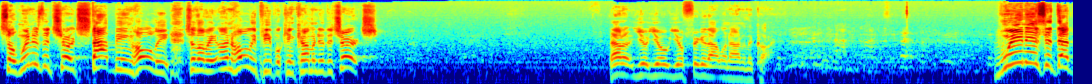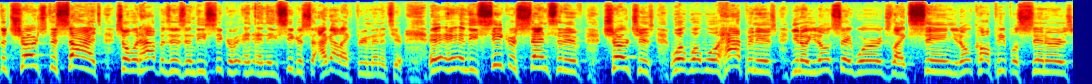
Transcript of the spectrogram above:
So when does the church stop being holy so that way unholy people can come into the church? That'll, you'll, you'll, you'll figure that one out in the car. When is it that the church decides? So what happens is in these secret, in, in these seeker, I got like three minutes here. In, in these seeker-sensitive churches, what, what will happen is, you know, you don't say words like sin. You don't call people sinners.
